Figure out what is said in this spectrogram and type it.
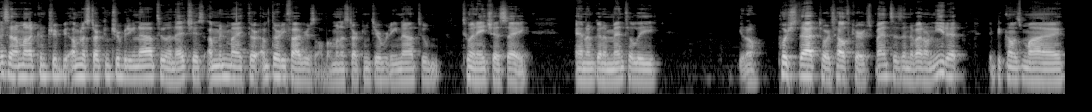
listen, I'm gonna contribute. I'm gonna start contributing now to an HSA. I'm in my. Thir- I'm 35 years old. I'm gonna start contributing now to to an HSA, and I'm gonna mentally, you know, push that towards healthcare expenses. And if I don't need it, it becomes my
